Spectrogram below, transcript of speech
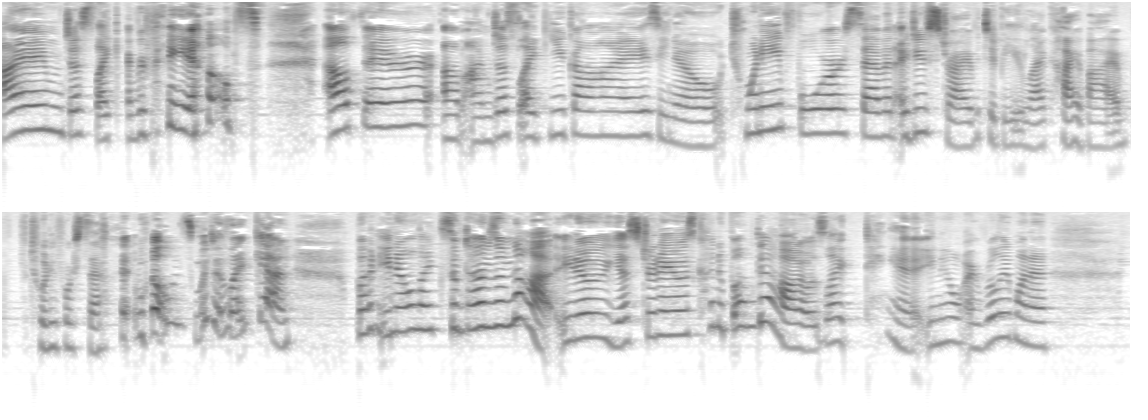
I'm just like everybody else out there. Um, I'm just like you guys, you know, 24 7. I do strive to be like high vibe 24 7, well, as much as I can. But, you know, like sometimes I'm not. You know, yesterday I was kind of bummed out. I was like, dang it, you know, I really want to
